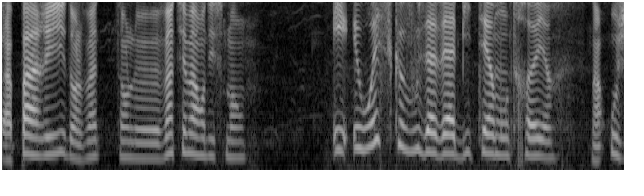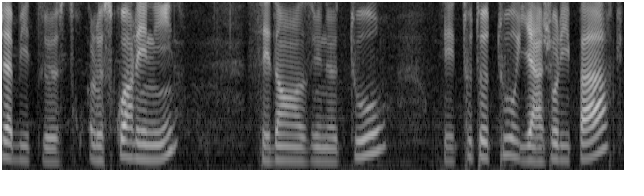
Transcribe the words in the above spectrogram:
à Paris, dans le, 20 dans le 20e arrondissement. Et et où est-ce que vous avez habité à Montreuil Non, où j'habite, le, Square Lénine. C'est dans une tour, et tout autour, il y a un joli parc.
